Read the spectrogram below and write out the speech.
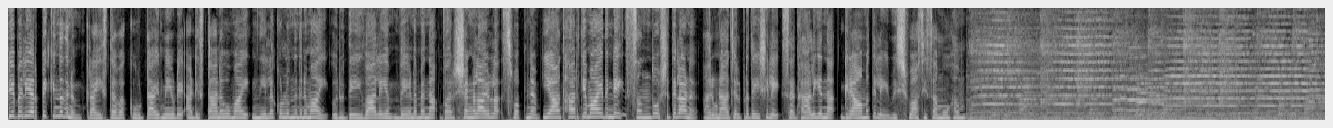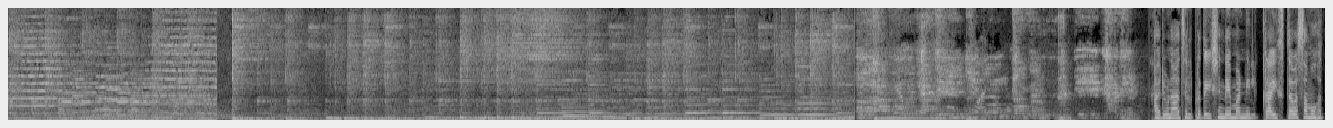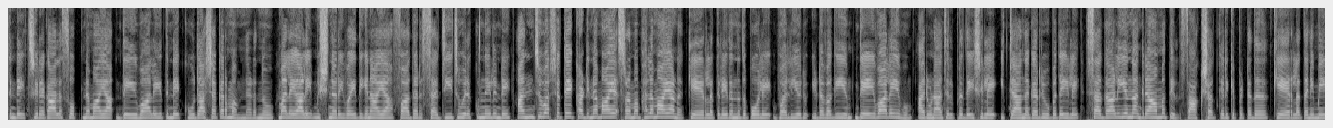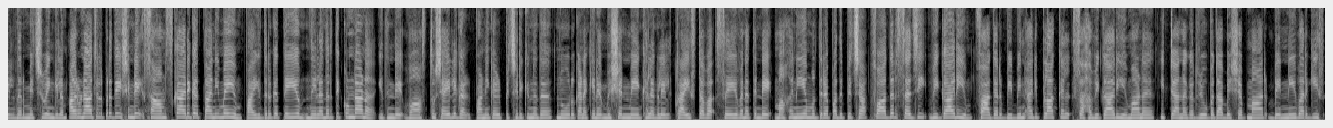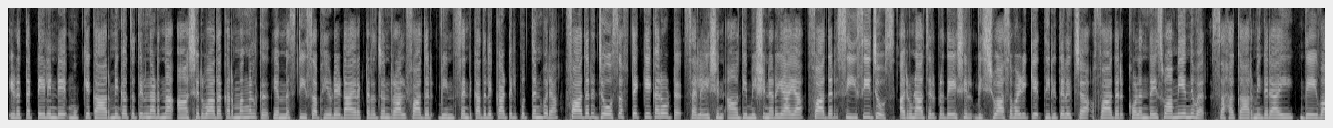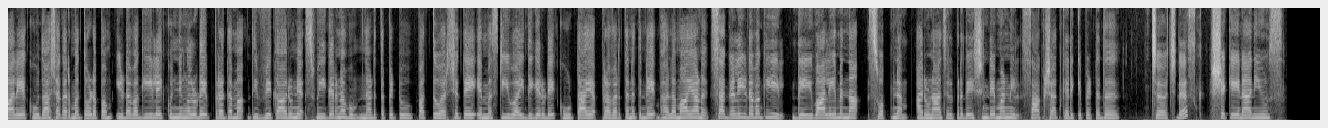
ദിവ്യബലിയർപ്പിക്കുന്നതിനും ക്രൈസ്തവ കൂട്ടായ്മയുടെ അടിസ്ഥാനവുമായി നിലകൊള്ളുന്നതിനുമായി ഒരു ദേവാലയം വേണമെന്ന വർഷങ്ങളായുള്ള സ്വപ്നം യാഥാർത്ഥ്യമായതിന്റെ സന്തോഷത്തിലാണ് അരുണാചൽ പ്രദേശിലെ സഖാളി എന്ന ഗ്രാമത്തിലെ വിശ്വാസി സമൂഹം. അരുണാചൽ പ്രദേശിന്റെ മണ്ണിൽ ക്രൈസ്തവ സമൂഹത്തിന്റെ ചിരകാല സ്വപ്നമായ ദേവാലയത്തിന്റെ കൂതാശകർമ്മം നടന്നു. മലയാളി മിഷണറി വൈദികനായ ഫാദർ സജി ചൂരക്കുന്നേലിന്റെ അഞ്ചു വർഷത്തെ കഠിനമായ ശ്രമഫലമായാണ് കേരളത്തിലേതെന്നതുപോലെ വലിയൊരു ഇടവകയും ദേവാലയവും അരുണാചൽ പ്രദേശിലെ ഇറ്റാനഗർ രൂപതയിലെ സഗാളി എന്ന ഗ്രാമത്തിൽ സാക്ഷാത്കരിക്കപ്പെട്ടത്. കേരള തനിമയിൽ നിർമ്മിച്ചുവെങ്കിലും അരുണാചൽ പ്രദേശിന്റെ സാംസ്കാരിക തനിമയും പൈതൃകത്തെയും നിലനിർത്തിക്കൊണ്ടാണ് ഇതിന്റെ വാസ്തുശൈലികൾ പണികഴിപ്പിച്ചിരിക്കുന്നത് നൂറുകണക്കിന് മിഷൻ മേഖലകളിൽ ക്രൈസ്തവ സേവനത്തിന്റെ മഹനീയ മുദ്ര പതിപ്പിച്ച ഫാദർ സജി വികാരിയും ഫാദർ ബിബിൻ അരിപ്ലാക്കൽ സഹവികാരിയുമാണ്. ഇറ്റാനഗർ രൂപത ബിഷപ്പ്മാർ ബെന്നി വർഗീസ് ഇടത്തട്ടേലിന്റെ മുഖ്യ കാർമ്മികത്വത്തിൽ നടന്ന ആശീർവാദ കർമ്മങ്ങൾക്ക് എം എസ് ടി സഭയുടെ director general father Vincent Kadalikkattil Puthenpura father Joseph Thekkekkarott Salesian ആദ്യ മിഷനറിയായ father C C Jose Arunachal പ്രദേശിൽ വിശ്വാസ വഴിക്ക് തിരിതെളിച്ച ഫാദർ കൊളന്തൈ സ്വാമി എന്നിവർ സഹകാർമ്മികരായി. ദേവാലയ കൂതാശകർമ്മത്തോടൊപ്പം ഇടവകയിലെ കുഞ്ഞുങ്ങളുടെ പ്രഥമ ദിവ്യകാരുണ്യ സ്വീകരണവും നടത്തപ്പെട്ടു. പത്തു വർഷത്തെ എം. എസ്. ടി. വൈദികരുടെ കൂട്ടായ പ്രവർത്തനത്തിന്റെ ഫലമായാണ് സകളി ഇടവകയിൽ ദേവാലയമെന്ന സ്വപ്നം അരുണാചൽ പ്രദേശിന്റെ മണ്ണിൽ സാക്ഷാത്കരിക്കപ്പെട്ടത്. Church desk Shekinah news.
